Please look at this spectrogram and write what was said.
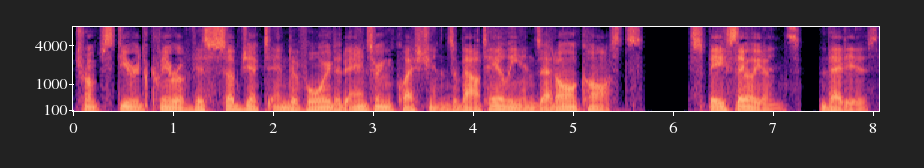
Trump steered clear of this subject and avoided answering questions about aliens at all costs. Space aliens, that is.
